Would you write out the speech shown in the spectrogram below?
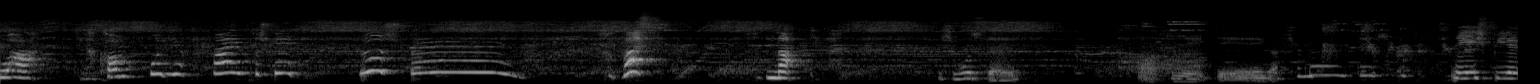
Oha, Digga, komm, hol dir. Nein, zu spät. Zu spät. Was? Na, ich wusste es. Nee, Digga, schnell. Nee, ich spiele.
